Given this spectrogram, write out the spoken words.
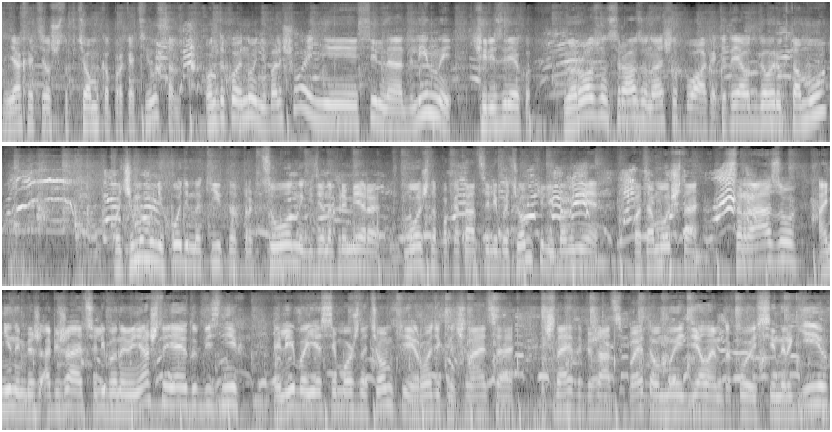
Я хотел, чтобы Темка прокатился. Он такой, ну, небольшой, не сильно длинный через реку. Но Розен сразу начал плакать. Это я вот говорю к тому, Почему мы не ходим на какие-то аттракционы, где, например, можно покататься либо Тёмке, либо мне? Потому что сразу они обижаются либо на меня, что я иду без них, либо, если можно Тёмке, и Родик начинается, начинает обижаться. Поэтому мы делаем такую синергию,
